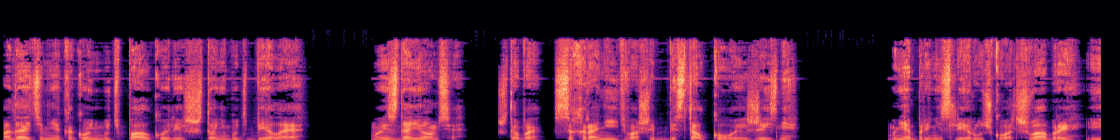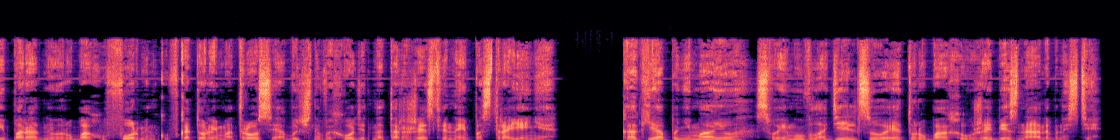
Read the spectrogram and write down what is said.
«Подайте мне какую-нибудь палку или что-нибудь белое. Мы сдаемся, чтобы сохранить ваши бестолковые жизни». Мне принесли ручку от швабры и парадную рубаху-форминку, в которой матросы обычно выходят на торжественные построения. Как я понимаю, своему владельцу эта рубаха уже без надобности.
